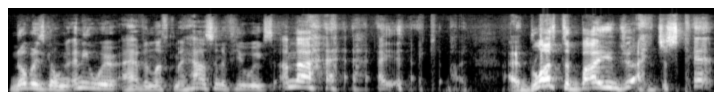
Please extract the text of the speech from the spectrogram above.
Nobody's going anywhere. I haven't left my house in a few weeks. I'm not, I, would love to buy you, I just can't.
